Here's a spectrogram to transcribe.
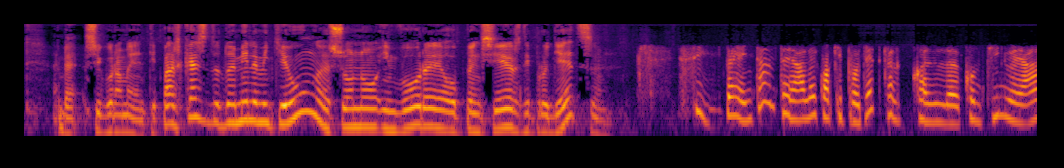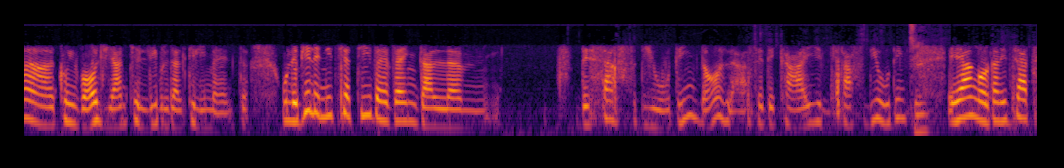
Eh beh, sicuramente. Del 2021 sono in vore o pensieri di progetti? Sì, beh, intanto ha qualche progetto che, continua a coinvolgere anche il libro d'altilimento. Una bella iniziativa viene dal del SAF di Udin, no? la sede CAI, il SAF di Udin, sì. e hanno organizzato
